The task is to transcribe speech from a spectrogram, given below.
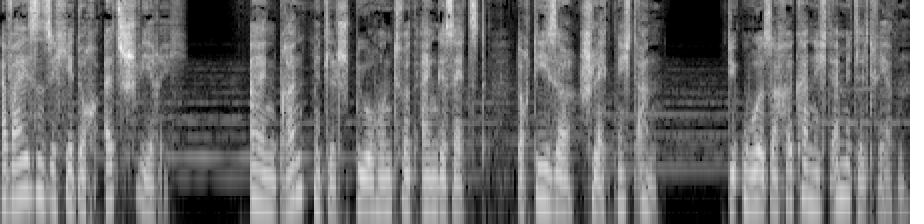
erweisen sich jedoch als schwierig. Ein Brandmittelspürhund wird eingesetzt, doch dieser schlägt nicht an. Die Ursache kann nicht ermittelt werden.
